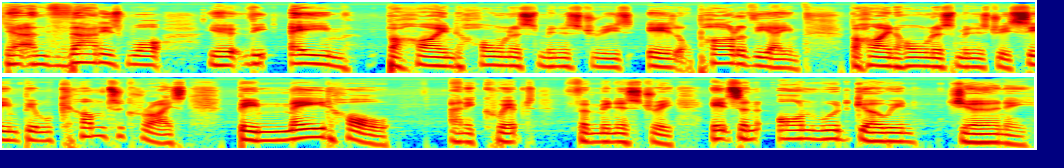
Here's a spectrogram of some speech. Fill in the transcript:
Yeah, and that is what you know, the aim behind Wholeness Ministries is, or part of the aim behind Wholeness Ministries, seeing people come to Christ, be made whole and equipped for ministry. It's an onward going journey.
